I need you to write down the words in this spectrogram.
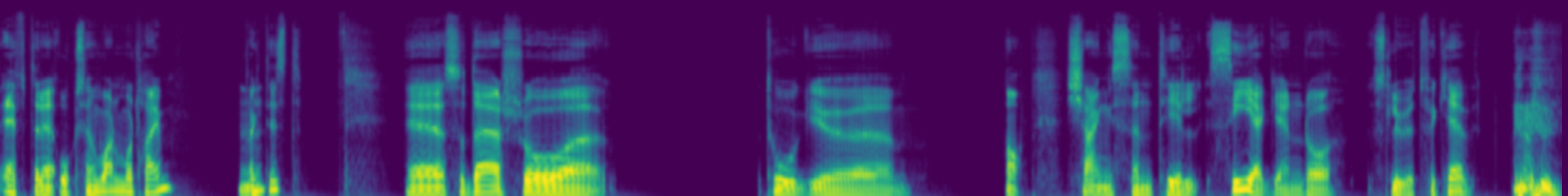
efter också en one more time Mm. faktiskt. Eh, så där så tog ju eh, ja, chansen till segern då slut för Kevin.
